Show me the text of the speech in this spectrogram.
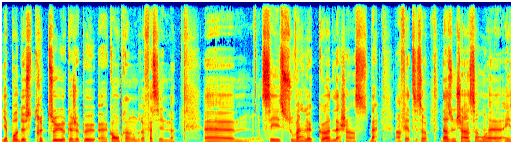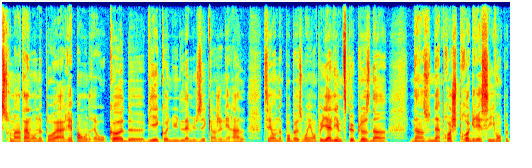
il y a pas de structure que je peux euh, comprendre facilement. Euh, c'est souvent le cas de la chanson. Ben, en fait, c'est ça. Dans une chanson euh, instrumentale, on n'a pas à répondre au code bien connu de la musique en général. sais, on n'a pas besoin. On peut y aller un petit peu plus dans, dans une approche progressive. On peut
